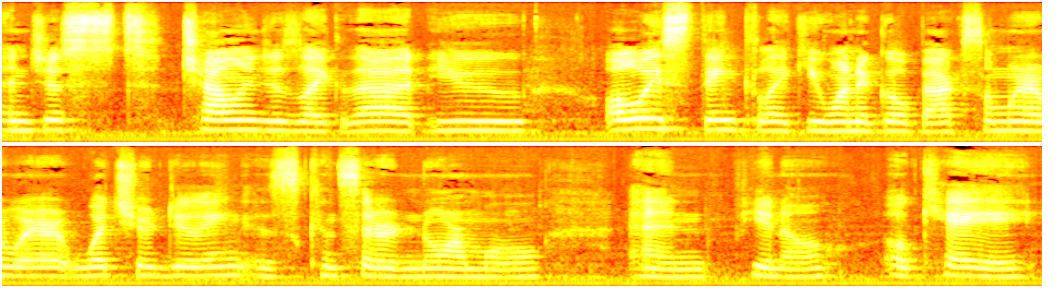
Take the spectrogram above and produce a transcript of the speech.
and just challenges like that, you always think like you want to go back somewhere where what you're doing is considered normal and you know okay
